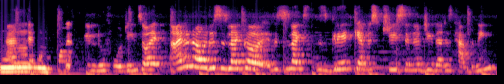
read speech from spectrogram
Mm. And then we'll do 14. So I, I don't know. This is like a this is like this great chemistry synergy that is happening.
